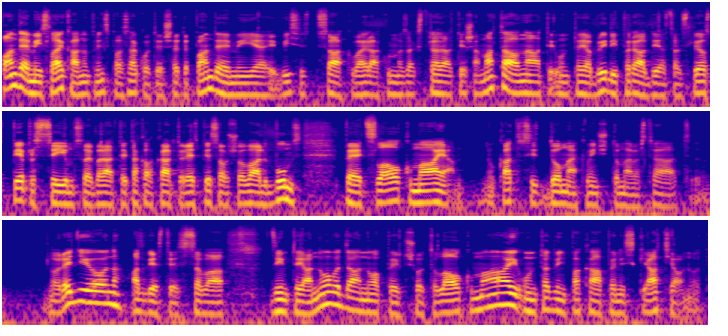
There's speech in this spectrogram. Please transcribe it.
pandēmijas laikā, nu, principā, sākoties šai pandēmijai, visi sāka vairāk vai mazāk strādāt tiešām attālināti. Tajā brīdī parādījās tāds liels pieprasījums, vai varētu teikt, kā kārtībā piesaukt šo vārdu bums pēc lauku mājām. Nu, katrs domā, ka viņš tomēr var strādāt no reģiona, atgriezties savā dzimtajā novadā, nopirkt šo lauku māju un tad viņu pakāpeniski atjaunot.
